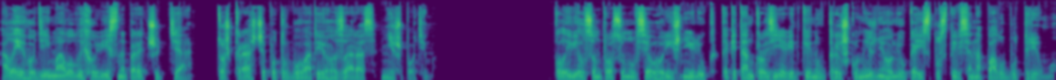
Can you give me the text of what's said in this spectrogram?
але його діймало лиховісне передчуття, тож краще потурбувати його зараз, ніж потім. Коли Вілсон просунувся у горішній люк, капітан Кроз'є відкинув кришку нижнього люка і спустився на палубу трюму.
